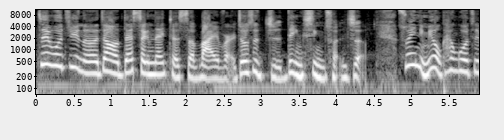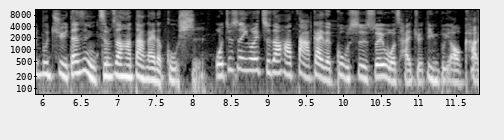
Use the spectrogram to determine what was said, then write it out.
这部剧呢叫《Designated Survivor》，就是指定幸存者。所以你没有看过这部剧，但是你知不知道它大概的故事？我就是因为知道它大概的故事，所以我才决定不要看。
